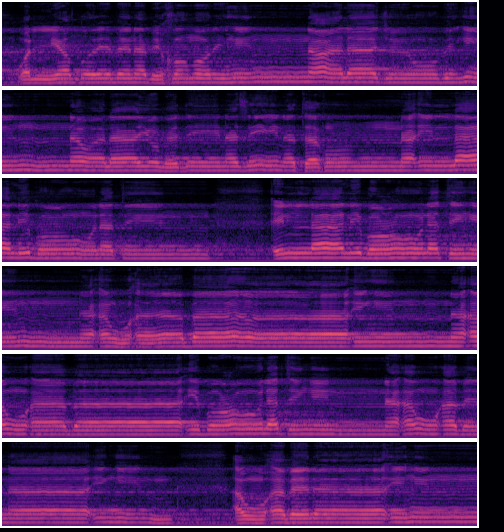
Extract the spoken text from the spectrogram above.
وليضربن بخمرهن على جيوبهن ولا يبدين زينتهن إلا لبعولتهن إلا لبعولتهن أو آبائهن أو آباء بعولتهن أو أبنائهن أو أبنائهن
